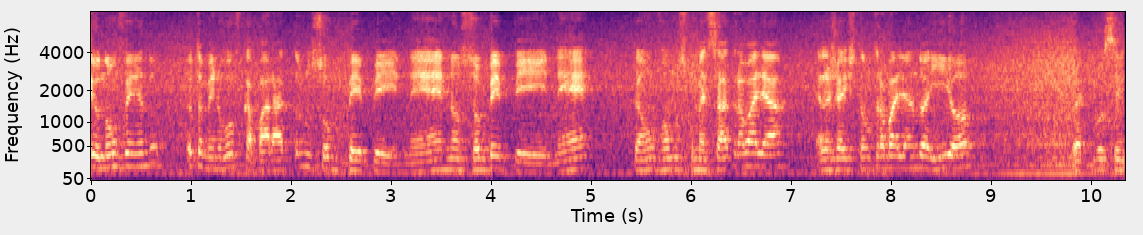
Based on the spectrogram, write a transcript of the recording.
eu não vendo, eu também não vou ficar parado, porque eu não sou bebê, né? Não sou bebê, né? Então vamos começar a trabalhar. Elas já estão trabalhando aí, ó, para que vocês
